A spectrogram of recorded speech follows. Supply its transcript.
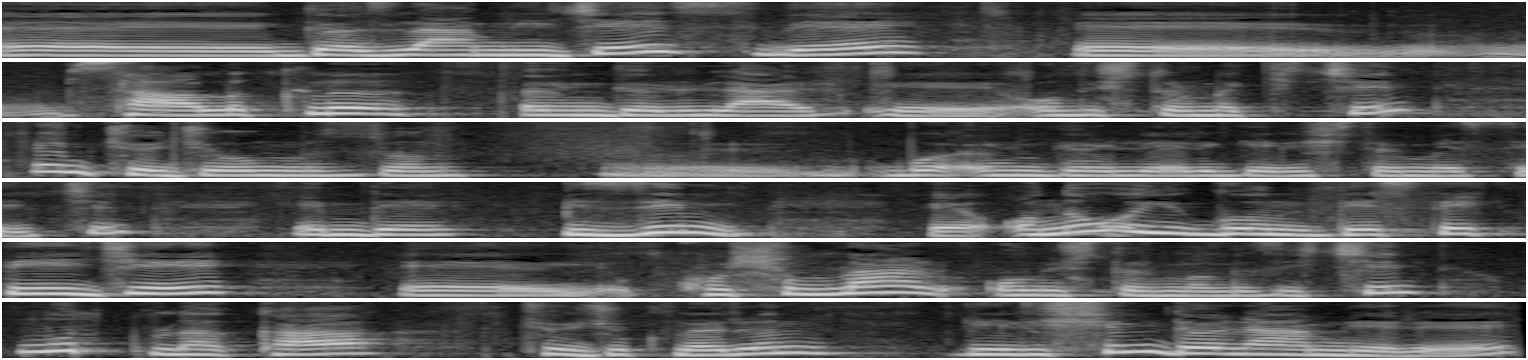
e, gözlemleyeceğiz ve e, sağlıklı öngörüler e, oluşturmak için hem çocuğumuzun e, bu öngörüleri geliştirmesi için hem de bizim e, ona uygun destekleyici e, koşullar oluşturmamız için mutlaka çocukların gelişim dönemleri,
